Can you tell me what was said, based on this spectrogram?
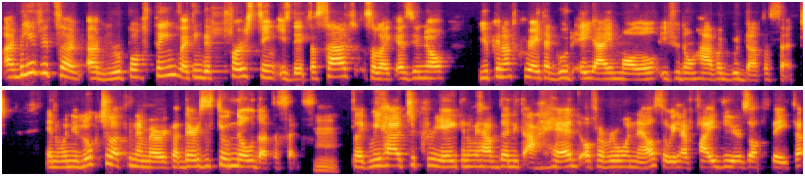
I believe it's a, a group of things. I think the first thing is data set. So like as you know, you cannot create a good AI model if you don't have a good data set. And when you look to Latin America, there is still no data sets. Mm. Like we had to create and we have done it ahead of everyone else. So we have five years of data.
